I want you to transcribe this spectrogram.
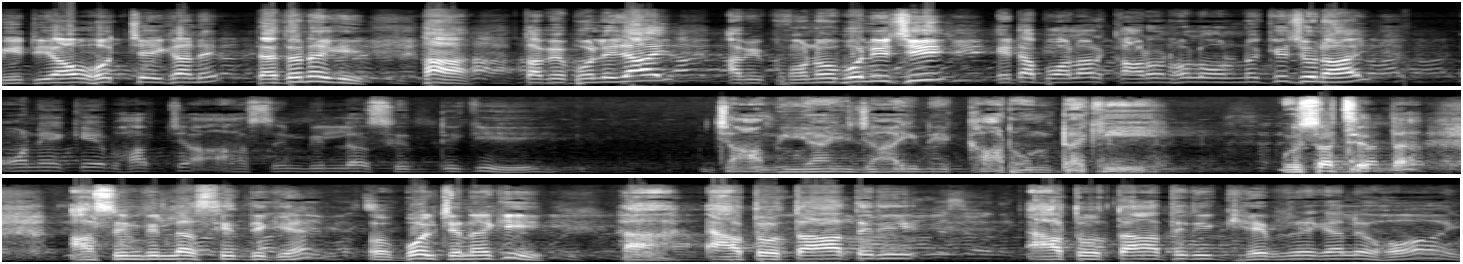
মিডিয়াও হচ্ছে এখানে, তাই তো নাকি? হ্যাঁ তবে বলে যাই, আমি ফোনও বলেছি, এটা বলার কারণ হলো অন্য কিছু নয়। অনেকে ভাবছে, আসিম বিল্লা সিদ্দিকি জামিয়ায় যায়নি, কারণটা কি? বুঝতে পারছেন না? আসিম বিল্লা সিদ্দিকি হ্যাঁ? ও বলছে নাকি? হ্যাঁ এত তাড়াতাড়ি এত তাড়াতাড়ি ঘেবড়ে গেলে হয়।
